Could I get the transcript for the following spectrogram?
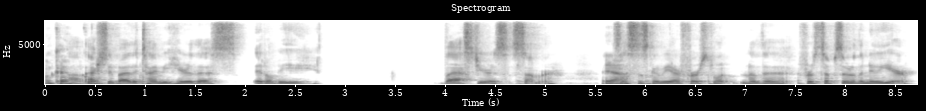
okay. Uh, cool. Actually, by the time you hear this, it'll be last year's summer. Yeah. This is going to be our first one, no, the first episode of the new year.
